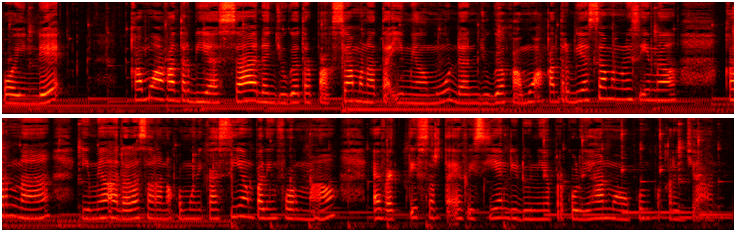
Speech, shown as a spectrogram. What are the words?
Poin D, kamu akan terbiasa dan juga terpaksa menata emailmu dan juga kamu akan terbiasa menulis email karena email adalah sarana komunikasi yang paling formal, efektif serta efisien di dunia perkuliahan maupun pekerjaan.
